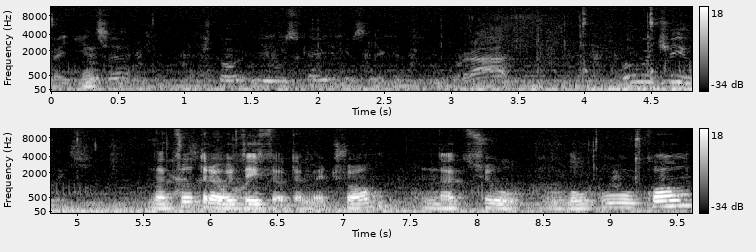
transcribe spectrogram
традиция, что и узкоязычных. Ура! Получилось! На цю треба воздействувати мечом, на цю луком.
